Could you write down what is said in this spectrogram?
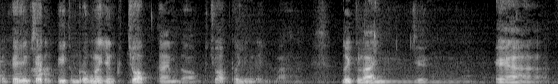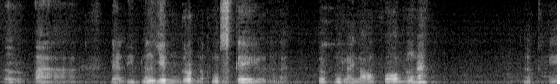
អូខេយើងចេះទាំងពីរទម្រង់ហ្នឹងយើងភ្ជាប់តែម្ដងភ្ជាប់ទៅយើងលេងបានដូចកន្លែងយើង Air Europa ដែល lead ហ្នឹងយើងរត់នៅក្នុង scale ហ្នឹងណា នៅក្នុងកន្លែង long form ហ្នឹងណាអូខេ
